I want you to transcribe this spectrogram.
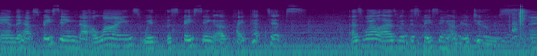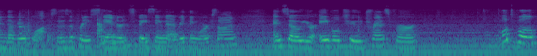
and they have spacing that aligns with the spacing of pipette tips as well as with the spacing of your tubes and of your blocks. So there's a pretty standard spacing that everything works on. And so you're able to transfer multiple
